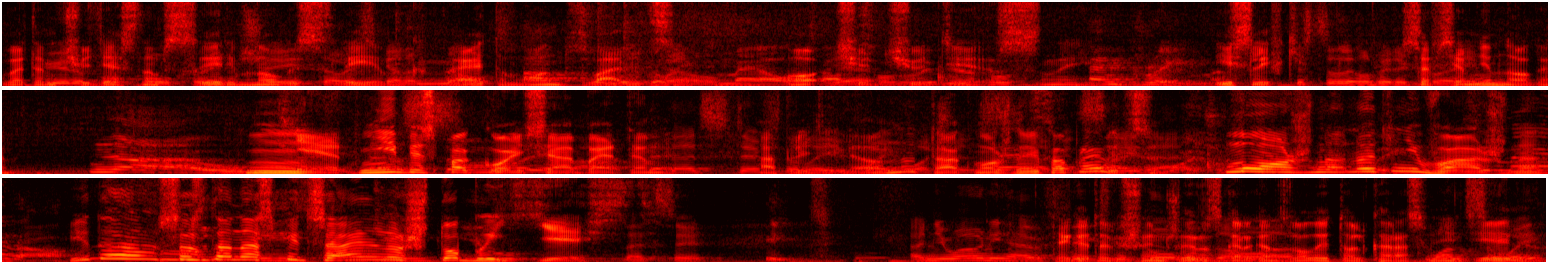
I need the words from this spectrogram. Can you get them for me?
В этом чудесном сыре много сливок, поэтому он плавится. Очень чудесный. И сливки. Совсем немного. Нет, не беспокойся об этом. Определенно, так можно и поправиться. Можно, но это не важно. Еда создана специально, чтобы есть. Ты готовишь инжир с горгонзолой только раз в неделю.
